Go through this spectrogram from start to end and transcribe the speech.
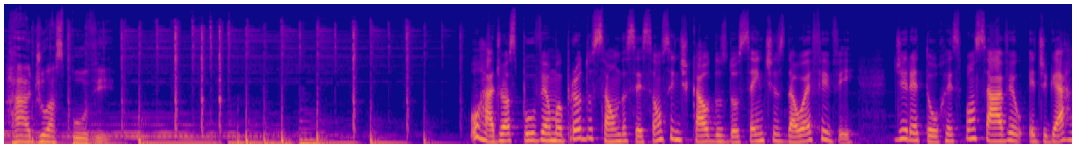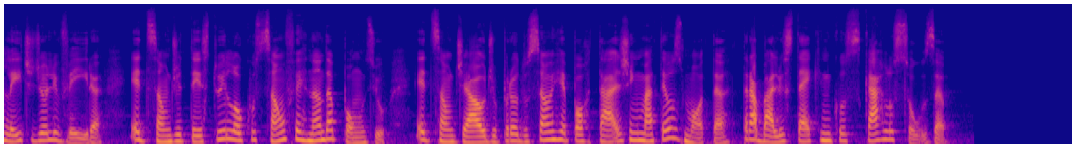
Rádio Aspuv O Rádio Aspuv é uma produção da Seção Sindical dos Docentes da UFV. Diretor responsável, Edgar Leite de Oliveira. Edição de texto e locução, Fernanda Ponzio. Edição de áudio, produção e reportagem, Matheus Mota. Trabalhos técnicos, Carlos Souza.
